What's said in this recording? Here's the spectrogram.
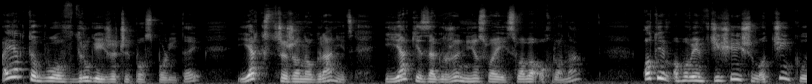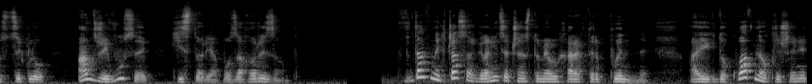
A jak to było w II Rzeczypospolitej? Jak strzeżono granic i jakie zagrożenie niosła jej słaba ochrona? O tym opowiem w dzisiejszym odcinku z cyklu Andrzej Wusek Historia poza horyzont. W dawnych czasach granice często miały charakter płynny, a ich dokładne określenie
